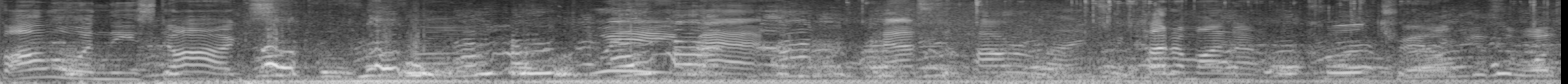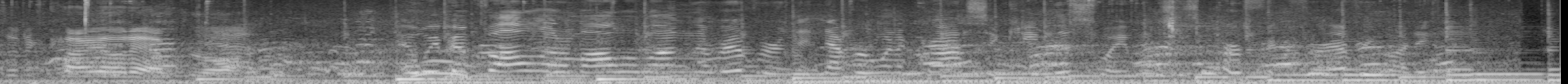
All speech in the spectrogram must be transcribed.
following these dogs way back past the power lines. We cut them on a cold trail. I guess it wasn't a coyote after all. And we've been following them all along the river and it never went across. It came this way, which is perfect for everybody.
